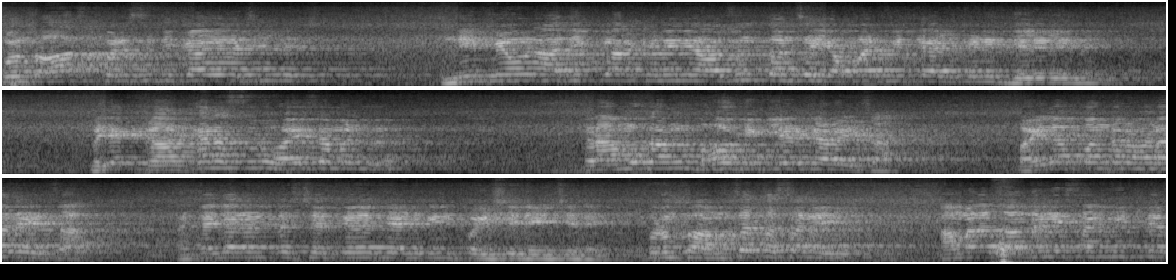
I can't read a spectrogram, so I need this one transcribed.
परंतु आज परिस्थिती काय या जिल्ह्याची निम्म्याहून अधिक कारखान्याने अजून त्यांचं एफ आर पी त्या ठिकाणी दिलेली नाही. म्हणजे कारखाना सुरू व्हायचं म्हणलं तर अमुक अमुक भाव डिक्लेअर करायचा. पहिला पंधरवडा द्यायचा आणि त्याच्यानंतर शेतकऱ्याला त्या ठिकाणी पैसे द्यायचे नाही. परंतु आमचा तसा नाही. आम्हाला दादाने सांगितलं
